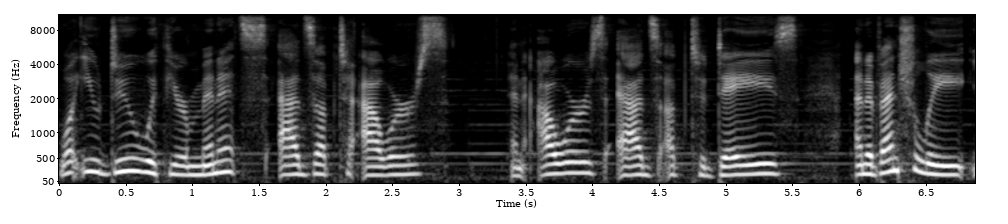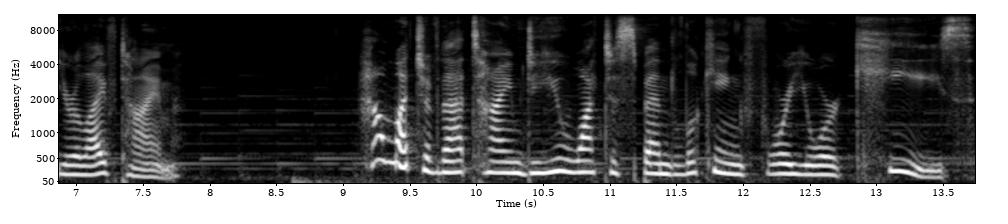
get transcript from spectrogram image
What you do with your minutes adds up to hours, and hours adds up to days, and eventually your lifetime. How much of that time do you want to spend looking for your keys?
